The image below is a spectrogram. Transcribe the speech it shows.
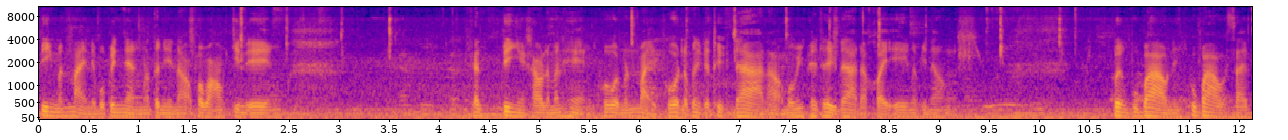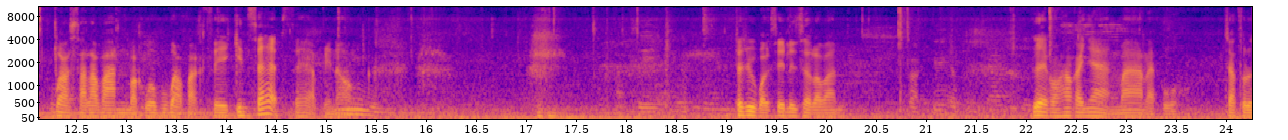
ปิ้งมันใหม่เนี่ยบ่เป็นอย่างเนาะตัวนี้เนาะเพราะว่าเขากินเองกันปิ้งให้เขาแล้วมันแห้งโพดมันใหม่โพดแล้วเป็นกระถึกด่าเนาะบ่มีใครถึกด่าดอกข่อยเองนะพี่น้องเบิ่งผู้บ่าวนี่ผู้บ่าวใส่ผู้บ่าวสารวันบอกว่าผู้บ่าวปากเซกินแซ่บแซ่บพี่น้องปากเซ่จะอยู่ปากเซหรือสารวันปากเซ่ครับเอื้อยของเฮาก็ย่างมาแหละปูจากโทร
